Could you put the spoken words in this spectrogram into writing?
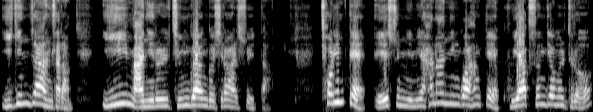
이긴 자 한 사람 이만희를 증거한 것이라 할 수 있다. 초림 때 예수님이 하나님과 함께 구약 성경을 들어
